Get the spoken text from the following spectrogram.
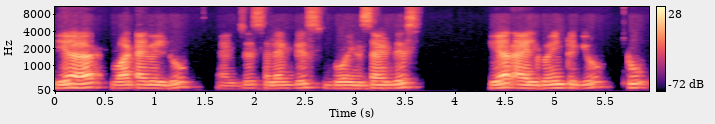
Here what i will do i'll just select this go inside this. Here i'll going to give two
